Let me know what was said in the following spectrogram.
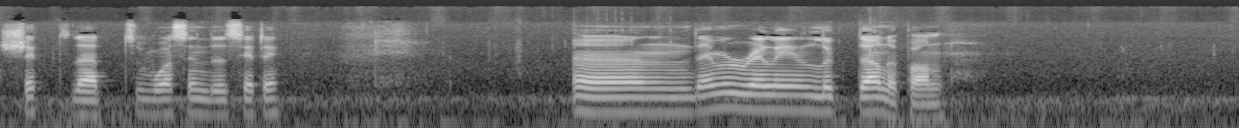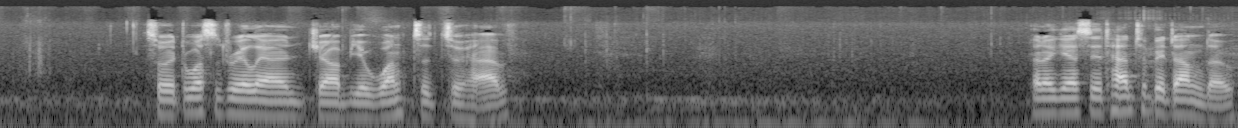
shit that was in the city and they were really looked down upon. So it wasn't really a job you wanted to have. But I guess it had to be done though.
